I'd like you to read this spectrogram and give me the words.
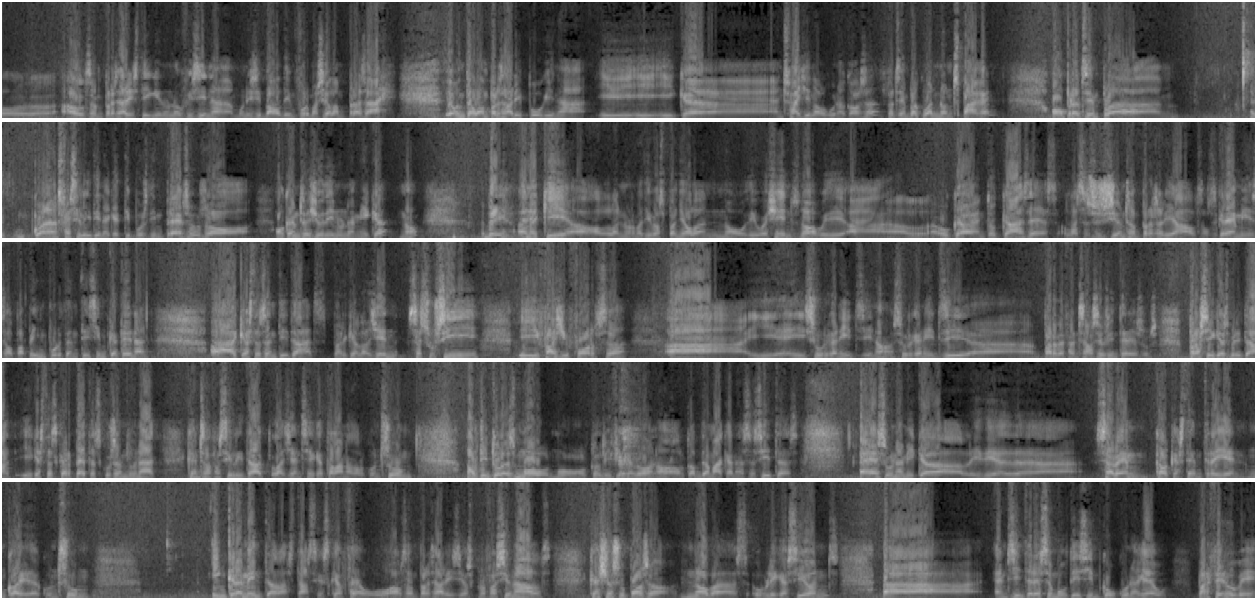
els empresaris tinguin una oficina municipal d'informació a l'empresari on l'empresari pugui anar i, i, i que ens fagin alguna cosa, per exemple, quan no ens paguen o per exemple quan ens facilitin aquest tipus d'impresos o, o que ens ajudin una mica no? bé, en aquí la normativa espanyola no ho diu així no? vull dir, el, el que en tot cas és les associacions empresarials els gremis, el paper importantíssim que tenen eh, aquestes entitats perquè la gent s'associï i faci força eh, i, i s'organitzi no? s'organitzi eh, per defensar els seus interessos però sí que és veritat i aquestes carpetes que us hem donat que ens ha facilitat l'Agència Catalana del Consum el títol és molt, molt clarificador, no? El cop de mà que necessites és una mica la idea de... Sabem que el que estem traient, un codi de consum, incrementa les tasques que feu els empresaris i els professionals, que això suposa noves obligacions, eh, ens interessa moltíssim que ho conegueu per fer-ho bé.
